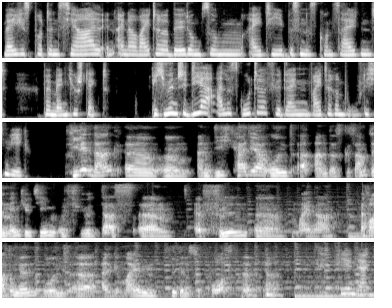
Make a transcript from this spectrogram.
welches Potenzial in einer Weiterbildung zum IT-Business Consultant bei MenQ steckt. Ich wünsche dir alles Gute für deinen weiteren beruflichen Weg. Vielen Dank äh, äh, an dich, Katja, und äh, an das gesamte MenQ-Team für das ähm, Erfüllen äh, meiner Erwartungen und äh, allgemein für den Support. ja? Vielen Dank.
